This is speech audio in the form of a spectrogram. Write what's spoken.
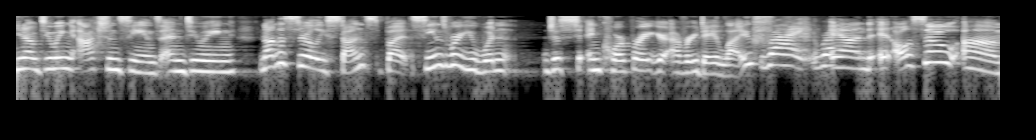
you know, doing action scenes and doing not necessarily stunts, but scenes where you wouldn't just incorporate your everyday life. Right, right. And it also um,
